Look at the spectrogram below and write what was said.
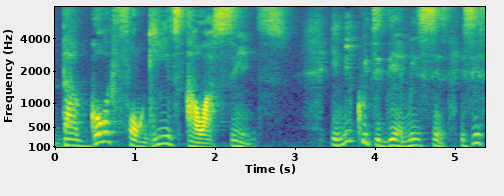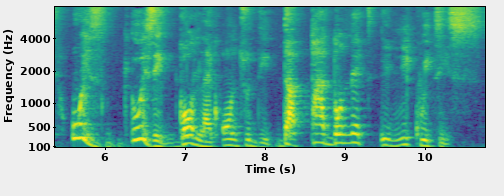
that God forgives our sins. Iniquity there means sins. It says, Who is who is a God like unto thee that pardoneth iniquities?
